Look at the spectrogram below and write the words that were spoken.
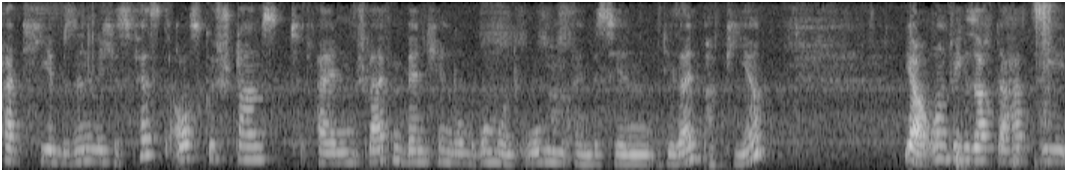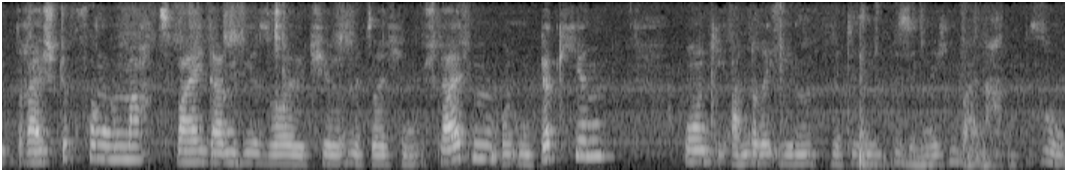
Hat hier besinnliches Fest ausgestanzt, ein Schleifenbändchen drumherum und oben ein bisschen Designpapier. Ja, und wie gesagt, da hat sie drei Stück von gemacht. Zwei dann hier solche mit solchen Schleifen und ein Böckchen. Und die andere eben mit diesem besinnlichen Weihnachten. So,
